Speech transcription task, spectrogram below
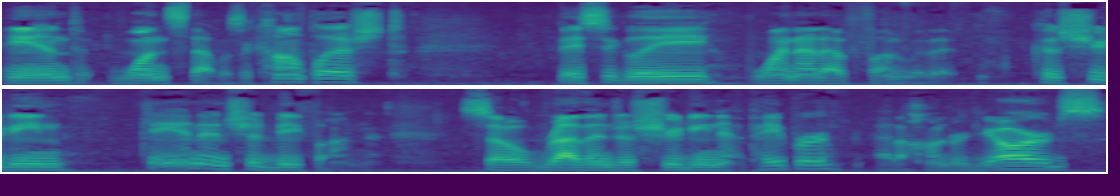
And once that was accomplished, basically, why not have fun with it? Because shooting can and should be fun. So rather than just shooting at paper at 100 yards,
